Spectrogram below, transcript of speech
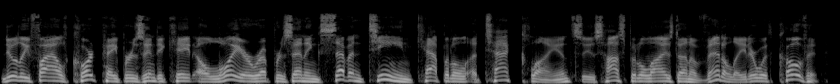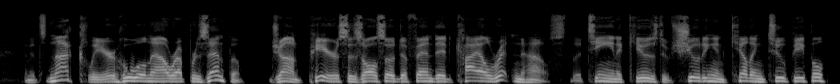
Newly filed court papers indicate a lawyer representing 17 Capitol attack clients is hospitalized on a ventilator with COVID, and it's not clear who will now represent them. John Pierce has also defended Kyle Rittenhouse, the teen accused of shooting and killing two people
